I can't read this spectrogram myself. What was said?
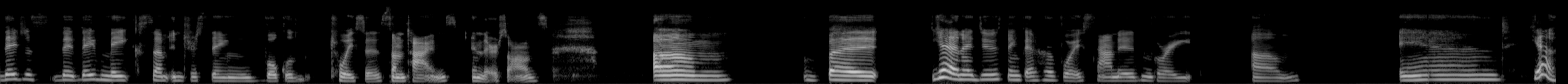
they just, they, they make some interesting vocal choices sometimes in their songs. Um, but yeah, and I do think that her voice sounded great. Um, and yeah,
